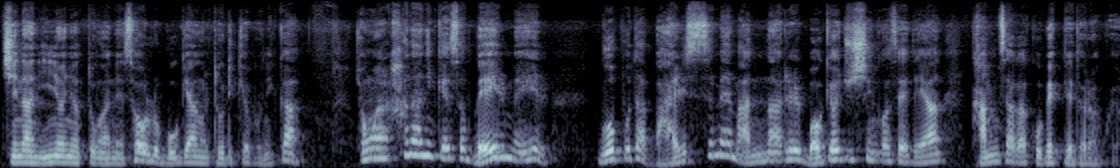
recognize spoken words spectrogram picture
지난 2년여 동안의 서울로 목양을 돌이켜 보니까 정말 하나님께서 매일매일 무엇보다 말씀의 만나를 먹여주신 것에 대한 감사가 고백되더라고요.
